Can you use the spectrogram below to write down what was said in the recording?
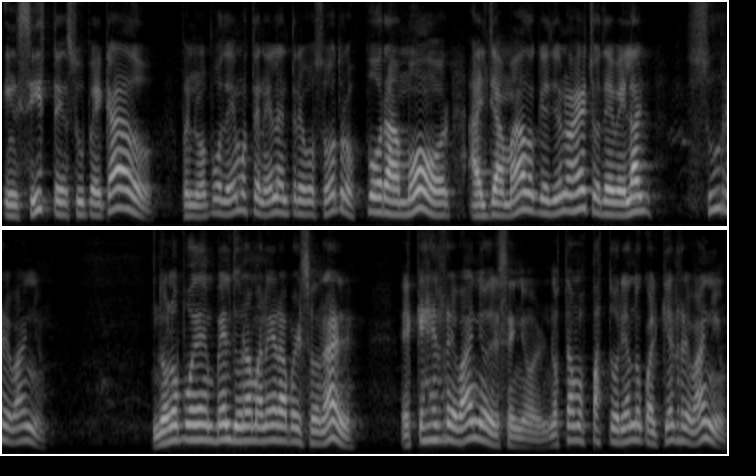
insiste en su pecado, pues no podemos tenerla entre vosotros por amor al llamado que Dios nos ha hecho de velar su rebaño. No lo pueden ver de una manera personal. Es que es el rebaño del Señor. No estamos pastoreando cualquier rebaño.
